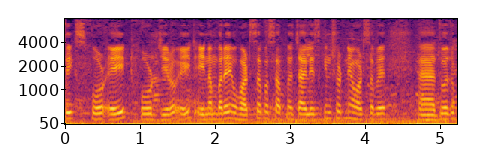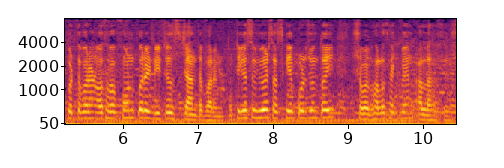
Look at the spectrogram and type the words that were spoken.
six four eight four zero eight এই নাম্বারে হোয়াটসঅ্যাপ আছে। আপনার চাইলে স্ক্রিনশট নিয়ে হোয়াটসঅ্যাপে যোগাযোগ করতে পারেন অথবা ফোন করে ডিটেলস জানতে পারেন। তো ঠিক আছে ভিউয়ার্স আজকে এ পর্যন্তই। সবাই ভালো থাকবেন। আল্লাহ হাফিজ।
